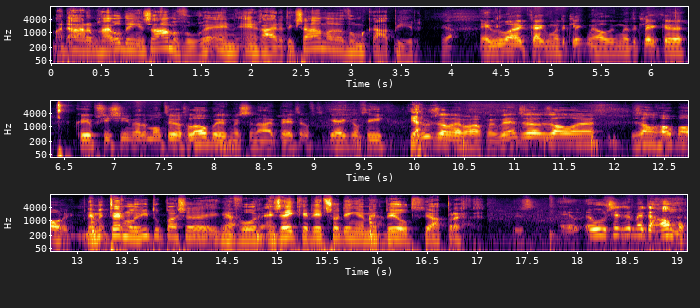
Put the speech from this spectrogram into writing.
Maar daarom ga je wel dingen samenvoegen en, en ga je dat examen voor elkaar pieren. Ja, ik bedoel, maar kijk met de klikmelding. Met de klik eh, kun je precies zien waar de monteur gelopen heeft met zijn iPad. Of die kijken of die Ja. routes al hebben afgelegd. Zo is al, eh, is al een hoop mogelijk. Nee, met technologie toepassen, ik ben Ja. voor. En zeker dit soort dingen met beeld, ja, prachtig. Dus, eh, hoe zit het met de handel?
